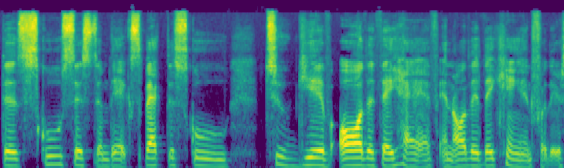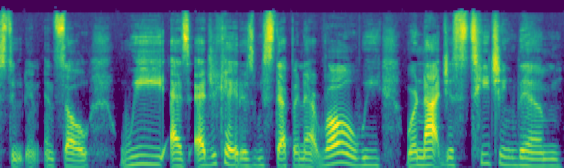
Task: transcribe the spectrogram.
the school system. They expect the school to give all that they have and all that they can for their student. And so we as educators, we step in that role. We we're not just teaching them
